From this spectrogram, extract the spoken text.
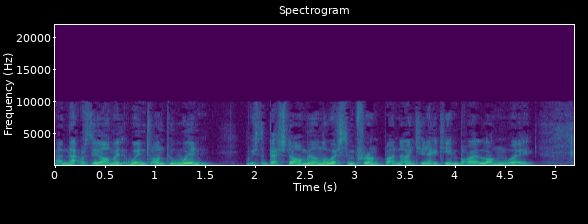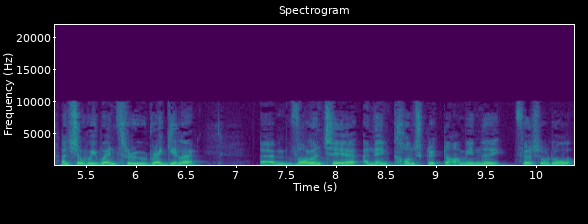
And that was the army that went on to win. It was the best army on the Western Front by 1918 by a long way. And so we went through regular, um, volunteer and then conscript army in the First World War.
